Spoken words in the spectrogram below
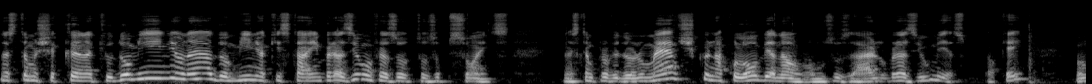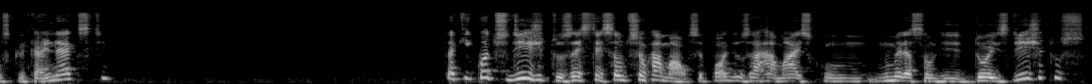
nós estamos checando aqui o domínio, né? O domínio aqui está em Brasil, vamos ver as outras opções. Nós temos provedor no México, na Colômbia não, vamos usar no Brasil mesmo, tá ok? Vamos clicar em Next. Daqui, tá quantos dígitos é a extensão do seu ramal? Você pode usar ramais com numeração de dois dígitos,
